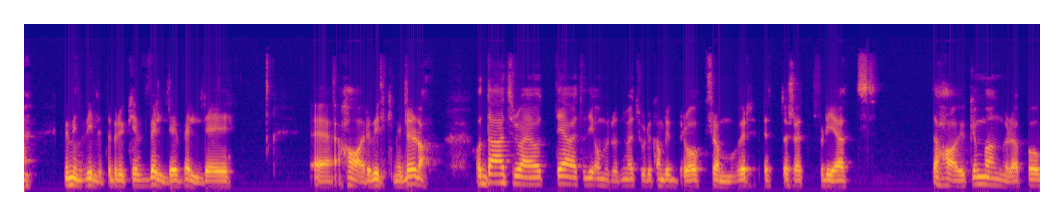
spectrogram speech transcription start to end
med min vilje til å bruke veldig, veldig eh, harde virkemidler. Da. Og der tror jeg jo, Det er et av de områdene hvor jeg tror det kan bli bråk framover. Rett og slett fordi at det har jo ikke mangla på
